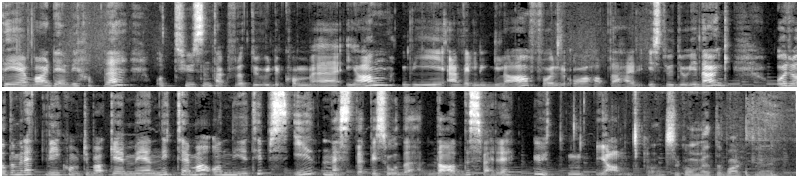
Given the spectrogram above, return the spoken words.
Det var det vi hadde. Og tusen takk for at du ville komme, Jan. Vi er veldig glad for å ha hatt deg her i studio i dag. Og Råd om rett, vi kommer tilbake med nytt tema og nye tips i neste episode. Da dessverre uten Jan. Kanskje kommer jeg tilbake.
